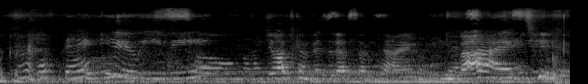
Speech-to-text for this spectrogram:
Okay. All right, well, thank you, Evie. Oh so much. You'll have to come visit us sometime. Bye.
